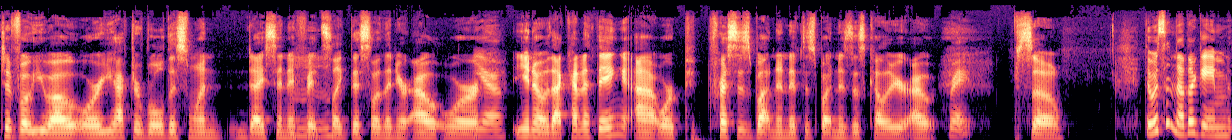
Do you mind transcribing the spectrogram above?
to vote you out, or you have to roll this one dice, and if it's Mhm. like this one, then you're out, or Yeah. you know that kind of thing. Uh, or p- press this button, and if this button is this color, you're out. Right. So There was another game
